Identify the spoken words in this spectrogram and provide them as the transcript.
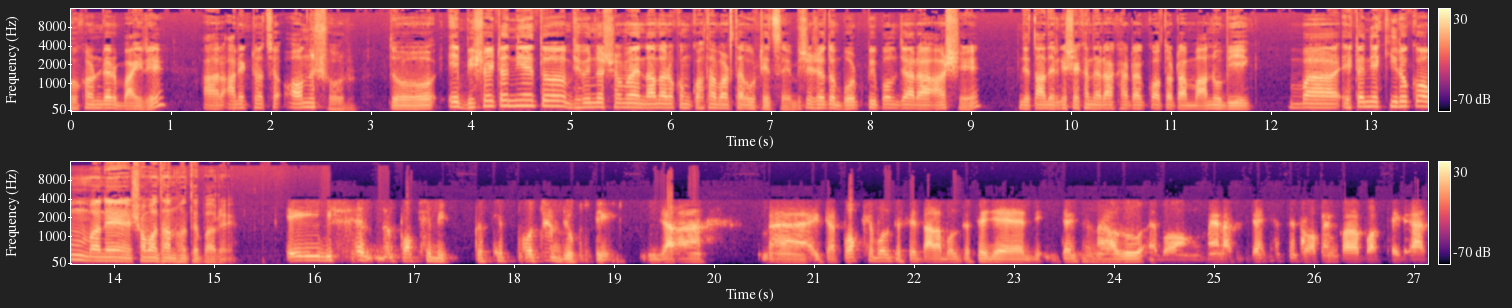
ভূখণ্ডের বাইরে, আর আরেকটা হচ্ছে অনশোর তো এই বিষয়টা নিয়ে তো বিভিন্ন সময় নানা রকম কথাবার্তা উঠেছে। বিশেষত বোট পিপল যারা আসে, যে তাদেরকে সেখানে রাখাটা কতটা মানবিক, বা এটা নিয়ে কীরকম মানে সমাধান হতে পারে? এই বিশ্বের পক্ষে বিপক্ষে প্রচুর যুক্তি। যারা এটা পক্ষে বলতেছে, তারা বলতেছে যে ডিটেনশন নাউরু এবং ম্যান ডিটেনশন সেন্টার ওপেন করার পর থেকে আর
